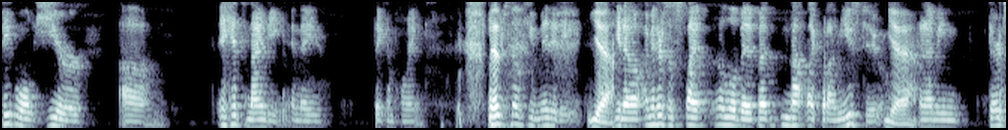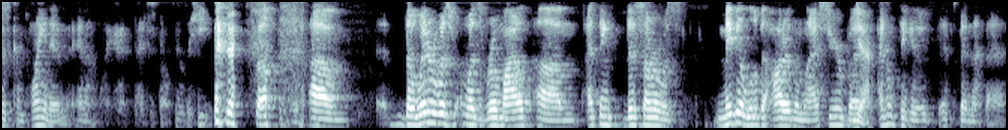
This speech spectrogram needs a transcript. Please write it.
people here um, it hits 90 and they they complain. But there's no humidity. Yeah, you know i mean there's a slight a little bit but not like what i'm used to. Yeah. and i mean they're just complaining and i'm like i, I just don't feel the heat. So um, the winter was was real mild. Um, i think this summer was maybe a little bit hotter than last year but Yeah. i don't think it was it's been that bad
